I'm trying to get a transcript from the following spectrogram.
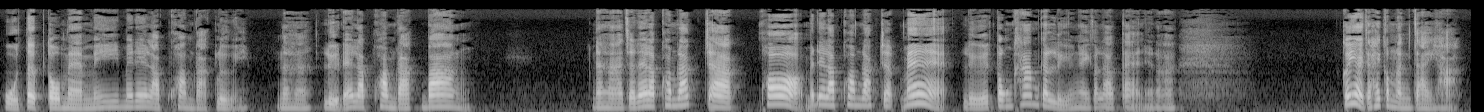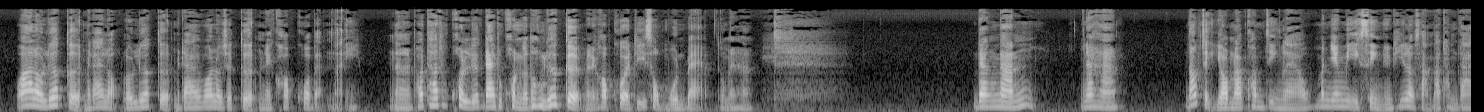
โหเติบโตแมาไม่ไม่ได้รับความรักเลย นะคะหรือได้รับความรักบ้างนะคะจะได้รับความรักจากพ่อไม่ได้รับความรักจากแม่ หรือตรงข้ามกันหรือยังไงก็แล้วแต่เนี่ยนะคะ ก็อยากจะให้กำลังใจค่ะ ว่าเราเลือกเกิดไม่ได้หรอก เราเลือกเกิดไม่ได้ว่าเราจะเกิดในครอบครัวแบบไหนนะเพราะถ้าทุกคนเลือกได้ทุกคนก็ต้องเลือกเกิดในครอบครัวที่สมบูรณ์แบบถูกไหมคะดังนั้นนะคะนอกจากยอมรับความจริงแล้ว มันยังมีอีกสิ่งหนึ่งที่เราสามารถทำได้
